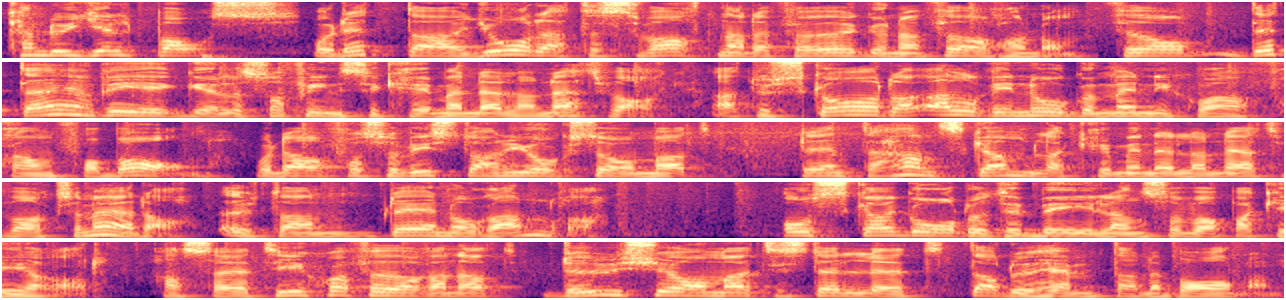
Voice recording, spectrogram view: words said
Kan du hjälpa oss? Och detta gjorde att det svartnade för ögonen för honom. För detta är en regel som finns i kriminella nätverk. Att du skadar aldrig någon människa framför barn. Och därför så visste han ju också om att det är inte hans gamla kriminella nätverk som är där, utan det är några andra. Oskar går då till bilen som var parkerad. Han säger till chauffören att du kör mig till stället där du hämtade barnen.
